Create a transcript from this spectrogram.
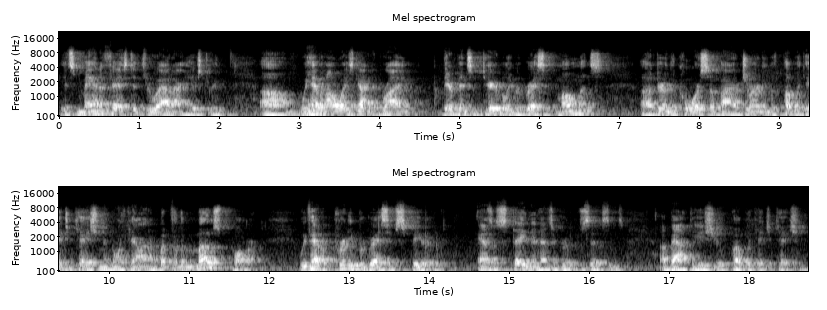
It's manifested throughout our history. Um, we haven't always gotten it right. There have been some terribly regressive moments uh, during the course of our journey with public education in North Carolina, but for the most part, we've had a pretty progressive spirit as a state and as a group of citizens about the issue of public education.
